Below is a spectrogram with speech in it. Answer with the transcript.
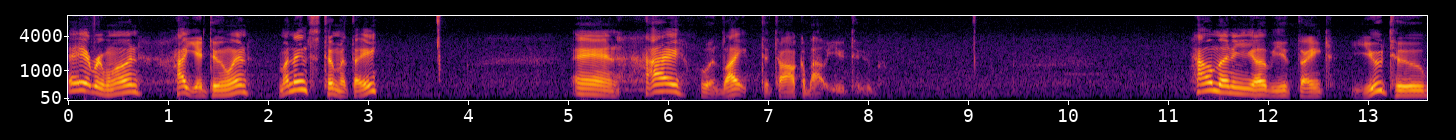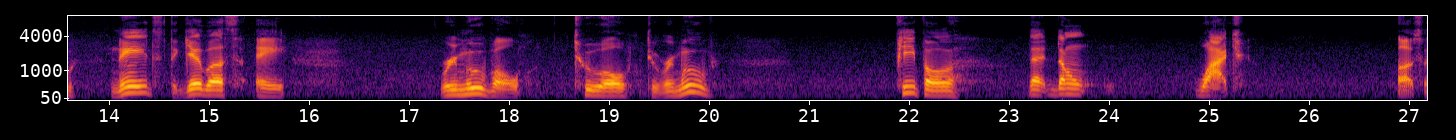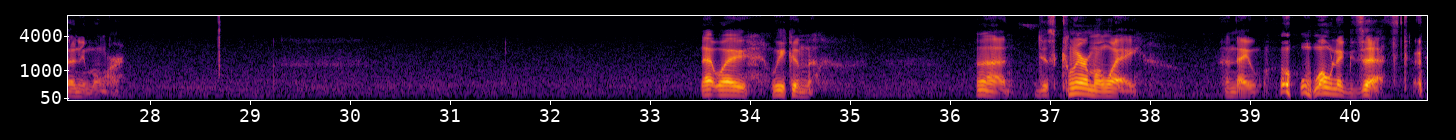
Hey everyone, how you doing? My name's Timothy and I would like to talk about YouTube. How many of you think YouTube needs to give us a removal tool to remove people that don't watch us anymore? That way we can uh, just clear them away and they won't exist.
